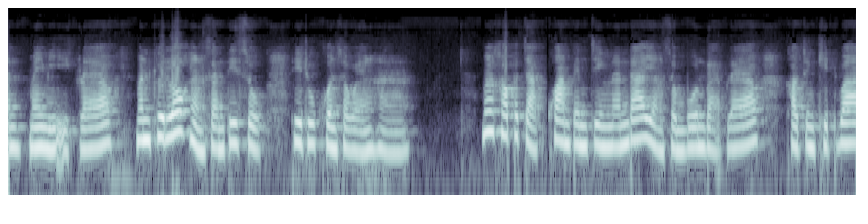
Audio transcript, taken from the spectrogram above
นไม่มีอีกแล้ว มันคือโลกแห่งสันติสุขที่ทุกคนแสวงหาเมื่อเขาประจักษ์ความเป็นจริงนั้นได้อย่างสมบูรณ์แบบแล้ว เขาจึงคิดว่า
